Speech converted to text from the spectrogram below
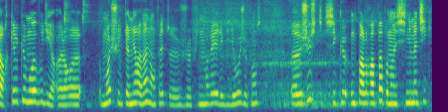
Alors, quelques mots à vous dire. Alors, euh, moi, je suis le caméraman, en fait. euh, je filmerai les vidéos, je pense. Euh, juste, c'est que on parlera pas pendant les cinématiques.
